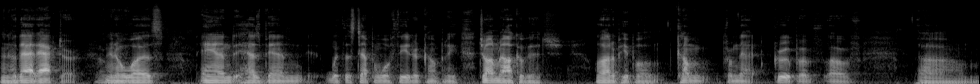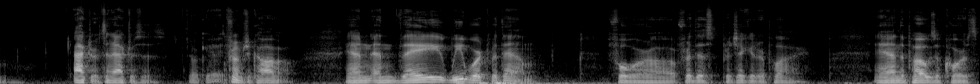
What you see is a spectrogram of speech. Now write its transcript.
You know that actor, you know, was and has been with the Steppenwolf Theater Company. John Malkovich. A lot of people come from that group of, of um, actors and actresses Okay. from Chicago, and and they we worked with them for uh, for this particular play, and the Pogues, of course,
